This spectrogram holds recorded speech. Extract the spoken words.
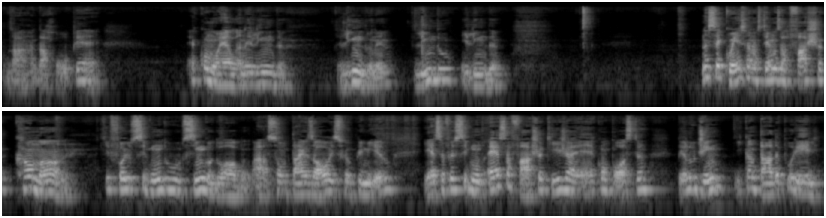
da, da Hope é, é como ela, né? Linda. Lindo, né? Lindo e linda. Na sequência, nós temos a faixa Come On, que foi o segundo single do álbum. A Sometimes Always foi o primeiro e essa foi o segundo. Essa faixa aqui já é composta pelo Jim e cantada por ele.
